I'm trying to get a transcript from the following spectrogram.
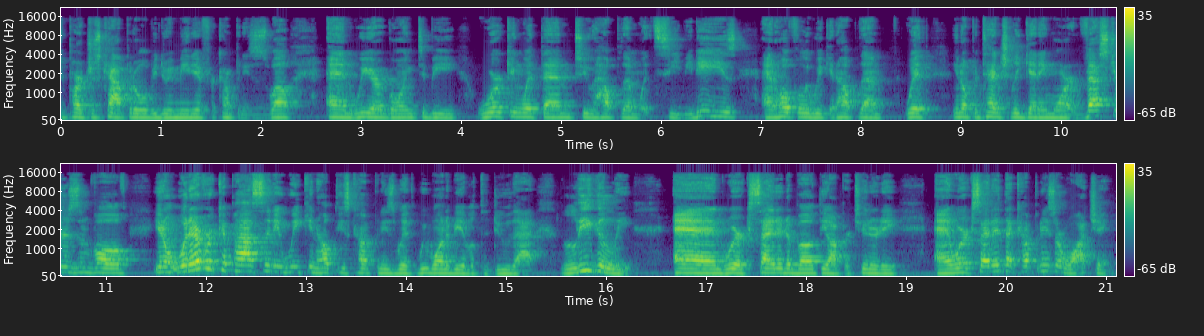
Departures Capital will be doing media for companies as well. And we are going to be working with them to help them with CBDs. And hopefully we can help them with, you know, potentially getting more investors involved. You know, whatever capacity we can help these companies with, we want to be able to do that legally. And we're excited about the opportunity. And we're excited that companies are watching.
